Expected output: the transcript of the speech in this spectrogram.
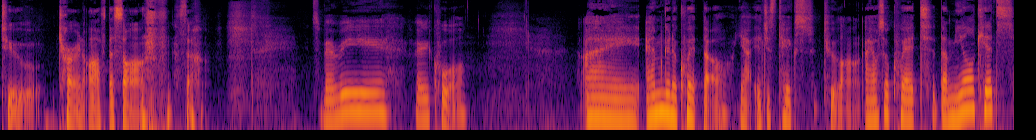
to turn off the song. so it's very very cool. I am gonna quit though. Yeah, it just takes too long. I also quit the meal kits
